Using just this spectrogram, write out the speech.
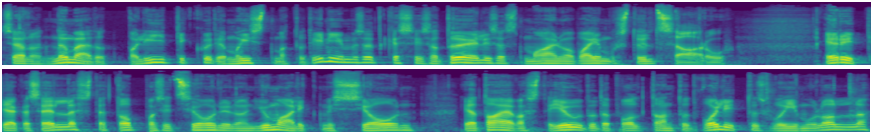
seal on nõmedad poliitikud ja mõistmatud inimesed, kes ei saa tõelisest maailmavaimust üldse aru eriti aga sellest, et opositsioonil on jumalik missioon ja taevaste jõudude poolt antud volitus võimul olla,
